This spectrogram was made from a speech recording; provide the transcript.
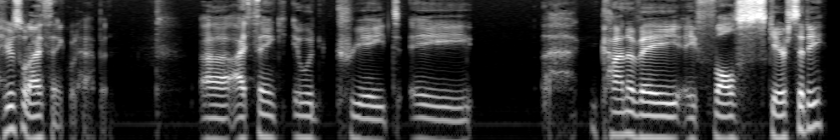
Here's what I think would happen. Uh, I think it would create a kind of a a false scarcity.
